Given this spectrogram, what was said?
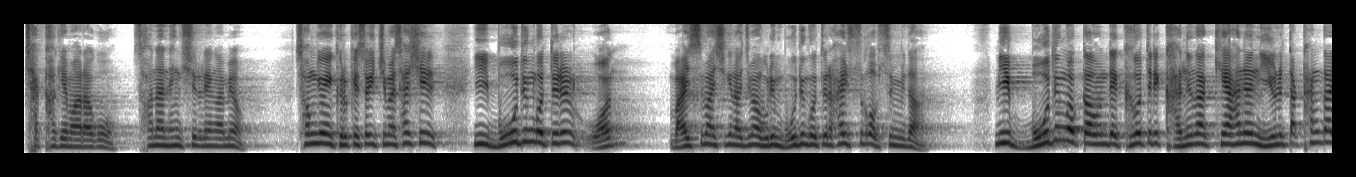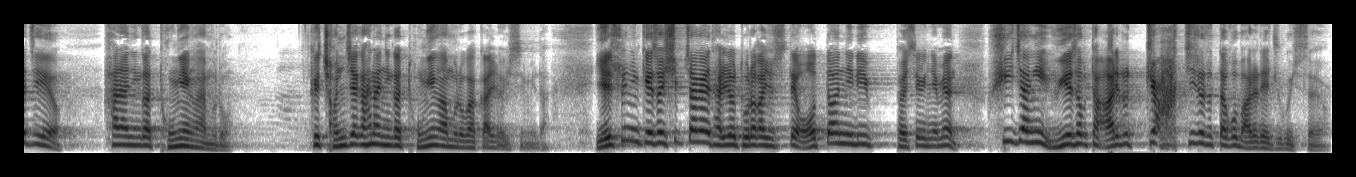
착하게 말하고 선한 행실을 행하며 성경에 그렇게 써 있지만 사실 이 모든 것들을 원, 말씀하시긴 하지만 우리는 모든 것들을 할 수가 없습니다. 이 모든 것 가운데 그것들이 가능하게 하는 이유는 딱 한 가지예요. 하나님과 동행함으로. 그 전제가 하나님과 동행함으로가 깔려 있습니다. 예수님께서 십자가에 달려 돌아가셨을 때 어떤 일이 발생했냐면 휘장이 위에서부터 아래로 쫙 찢어졌다고 말을 해주고 있어요.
